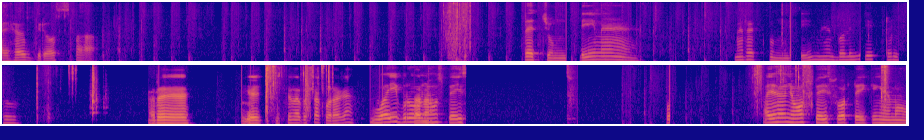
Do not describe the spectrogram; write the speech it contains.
I have Grossa. अरे चुंडी में मेरे कुंडी में बड़ी टल्लो अरे ये इस पे मेरे को शक हो रहा है क्या वही bro no space I have no space for taking ammo.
